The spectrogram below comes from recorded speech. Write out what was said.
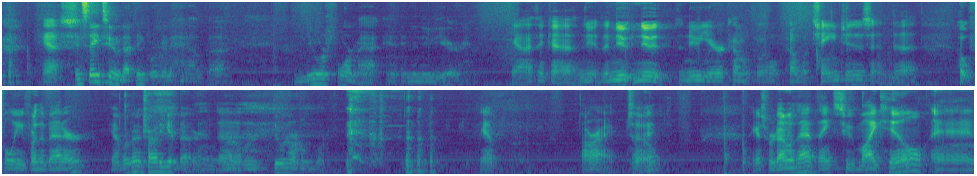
yes. And stay tuned. I think we're gonna have a newer format in, in the new year. Yeah, I think uh, new, the new new the new year come will come with changes and uh, hopefully for the better. Yeah, we're gonna try to get better. And, we're, uh, we're doing our homework. Yep. All right. So Okay. I guess we're done with that. Thanks to Mike Hill and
